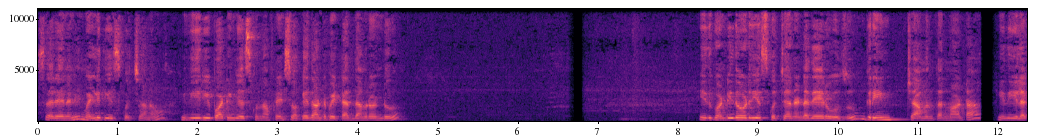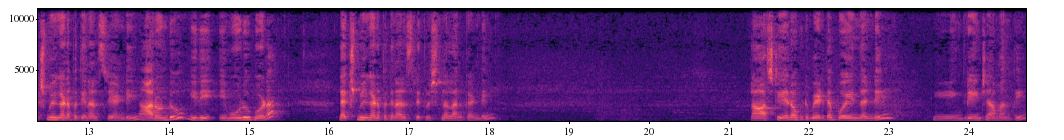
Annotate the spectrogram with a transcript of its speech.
సరేనని మళ్ళీ తీసుకొచ్చాను. ఇవి రీపాటింగ్ చేసుకుందాం. ఫ్రెండ్స్ ఒకే దాంట్లో పెట్టేద్దాం. రెండు. ఇదిగోండి ఇది ఒకటి తీసుకొచ్చానండి. అదే రోజు. గ్రీన్ చామంత్ అనమాట ఇది లక్ష్మీ గణపతి నర్సరీ అండి. ఆ రెండు ఇది ఈ మూడు కూడా లక్ష్మీ గణపతి నర్సరీ. కృష్ణలంక అండి లాస్ట్ ఇయర్ ఒకటి పెడితే పోయిందండి. ఈ గ్రీన్ చామంతి.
